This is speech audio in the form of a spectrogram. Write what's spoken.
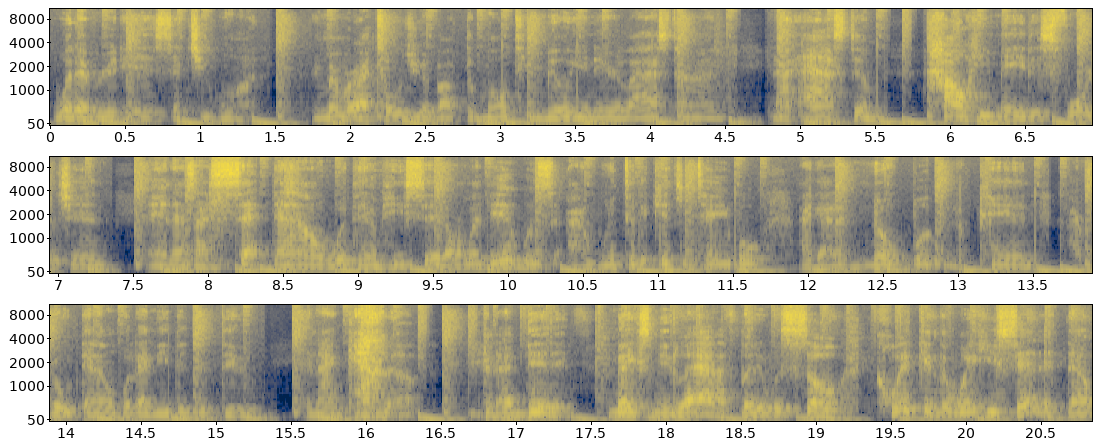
whatever it is that you want. Remember, I told you about the multimillionaire last time, and I asked him how he made his fortune. And as I sat down with him, he said, All I did was I went to the kitchen table, I got a notebook and a pen, I wrote down what I needed to do, and I got up and I did it. Makes me laugh, but it was so quick in the way he said it. Now,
